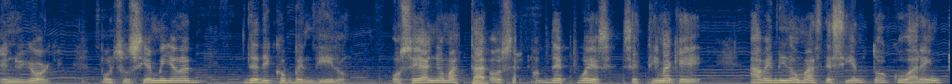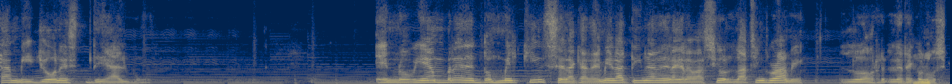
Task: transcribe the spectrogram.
en New York por sus 100 millones de discos vendidos. 11 años más tarde, 11 años después, se estima que ha vendido más de 140 millones de álbumes. En noviembre del 2015, la Academia Latina de la Grabación Latin Grammy lo- le reconoció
